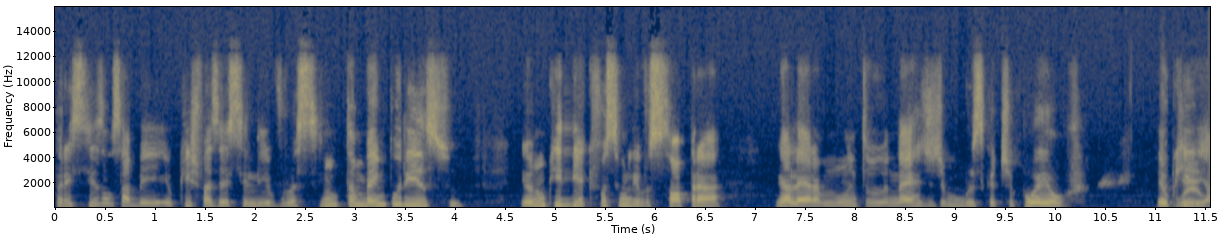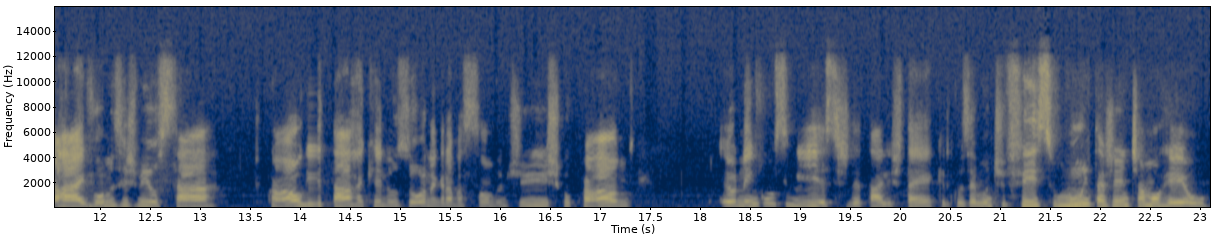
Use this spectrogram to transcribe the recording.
precisam saber. Eu quis fazer esse livro assim também por isso. Eu não queria que fosse um livro só para galera muito nerd de música tipo eu. Eu tipo que, eu. ai, uhum. vamos esmiuçar qual guitarra que ele usou na gravação do disco, qual eu nem consegui esses detalhes técnicos, é muito difícil. Muita gente já morreu.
